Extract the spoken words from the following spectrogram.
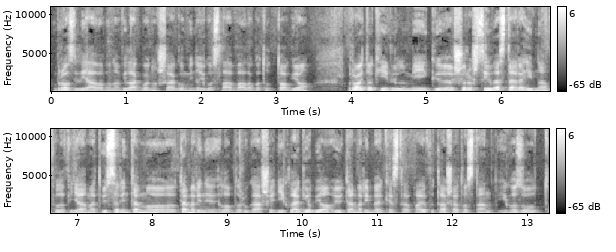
Brazíliában a világbajnokságon, mint a jugoszláv válogatott tagja. Rajta kívül még Soros Szilveszterre hívnám fel a figyelmet, ő szerintem a temerini labdarúgás egyik legjobbja. Ő Temerinben kezdte a pályafutását, aztán igazolt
